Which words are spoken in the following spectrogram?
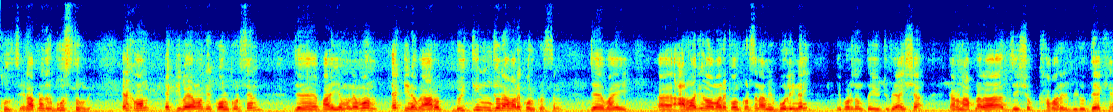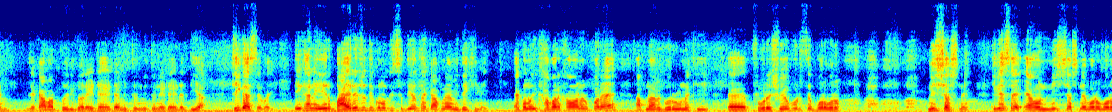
খুলছে। এটা আপনাদের বুঝতে হবে। এখন একটি ভাই আমাকে কল করছেন যে, ভাই, এমন এমন। একটি না ভাই আরও দুই তিনজনে আমারে কল করছেন। যে, ভাই আরও আগেও আমারে কল করছেন, আমি বলি নাই। এ পর্যন্ত ইউটিউবে আইসা কারণ আপনারা যেসব খাবারের ভিডিও দেখেন, যে খাবার তৈরি করে, এটা এটা, মিথুন মিথুন, এটা এটা দিয়া, ঠিক আছে ভাই? এখানে এর বাইরে যদি কোনো কিছু দেওয়া থাকে, আপনি আমি দেখি নাই। এখন ওই খাবার খাওয়ানোর পরে আপনার গরু নাকি ফ্লোরে শুয়ে পড়ছে, বড় বড় নিঃশ্বাস নেয়, ঠিক আছে? এখন নিঃশ্বাস নেয়, বড় বড়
